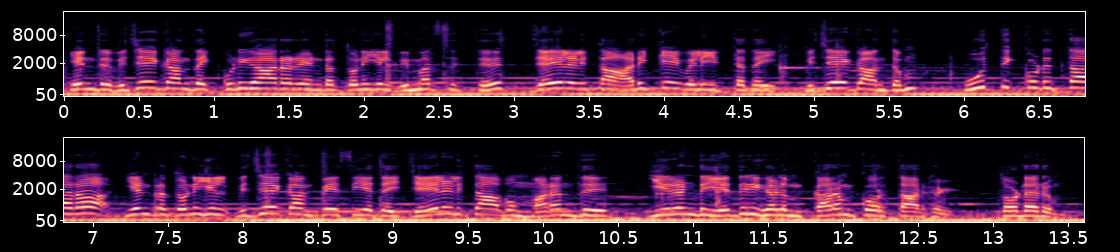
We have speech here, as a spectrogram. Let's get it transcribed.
என்று விஜயகாந்தை குடிகாரர் என்ற துணியில் விமர்சித்து ஜெயலலிதா அறிக்கை வெளியிட்டதை விஜயகாந்தும் ஊத்தி கொடுத்தாரா என்ற தொனியில் விஜயகாந்த் பேசியதை ஜெயலலிதாவும் மறந்து இரண்டு எதிரிகளும் கரம் கோர்த்தார்கள். தொடரும்.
